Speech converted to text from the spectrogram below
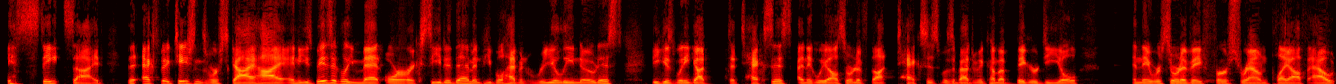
stateside. The expectations were sky high, and he's basically met or exceeded them, and people haven't really noticed because when he got to Texas, I think we all sort of thought Texas was about to become a bigger deal, and they were sort of a first round playoff out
